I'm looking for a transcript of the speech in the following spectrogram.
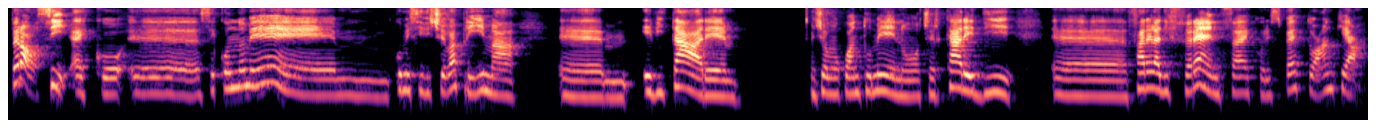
però sì, ecco, eh, secondo me, come si diceva prima, ehm, evitare diciamo quantomeno cercare di eh, fare la differenza ecco, rispetto anche a,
